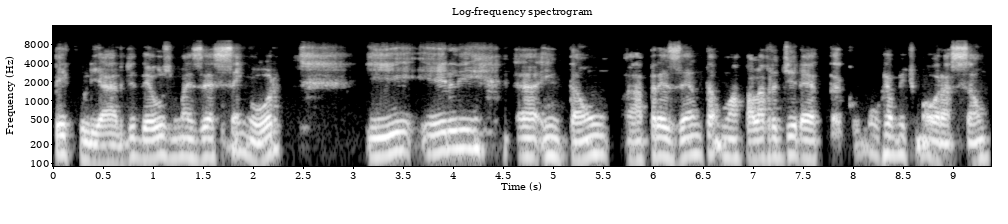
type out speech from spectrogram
peculiar de Deus, mas é Senhor, e ele ah, então apresenta uma palavra direta, como realmente uma oração,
